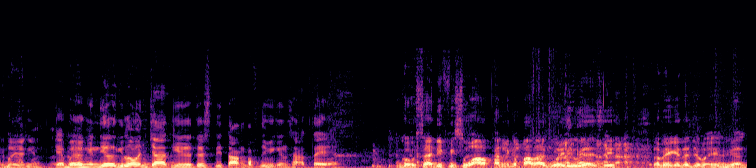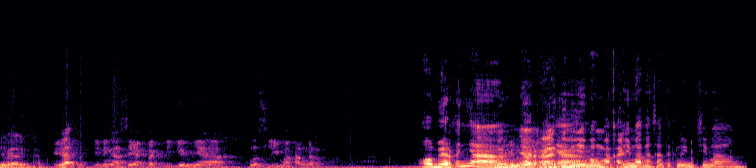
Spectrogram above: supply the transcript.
Ngebayangin. Kayak bayangin dia lagi loncat gitu, terus ditangkap dibikin sate ya. Gak usah divisualkan di kepala gue juga sih. Tapi kita coba ya. enggak enggak. ya. Ini ngasih efek di gamenya plus 5 hanger. Oh, biar kenyang. Bener kenyang. Nah, jadinya Bang, makanya makan sate kelinci, Bang.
